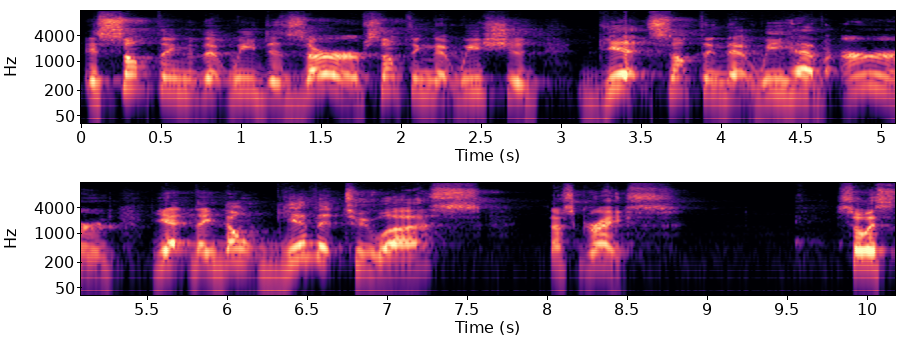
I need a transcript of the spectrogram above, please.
It's something that we deserve, something that we should get, something that we have earned, yet they don't give it to us. That's grace. So it's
